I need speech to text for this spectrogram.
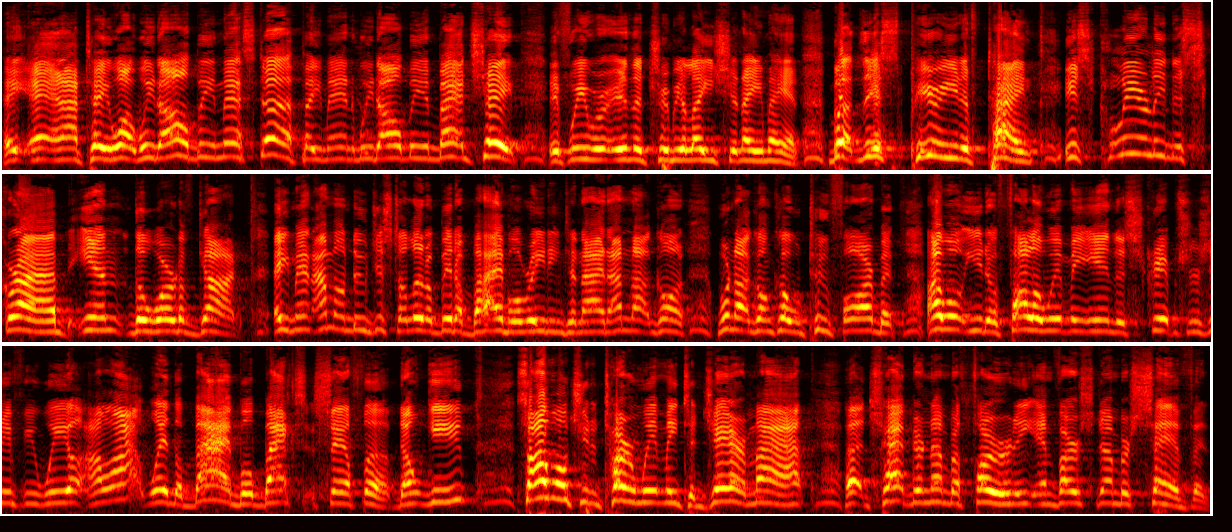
And I tell you what, we'd all be messed up. Amen. We'd all be in bad shape if we were in the tribulation. Amen. But this period of time clearly described in the Word of God. Amen. I'm going to do just a little bit of Bible reading tonight. I'm not going, we're not going to go too far, but I want you to follow with me in the scriptures, if you will. I like where the Bible backs itself up, don't you? So I want you to turn with me to Jeremiah uh, chapter number 30 and verse number 7.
